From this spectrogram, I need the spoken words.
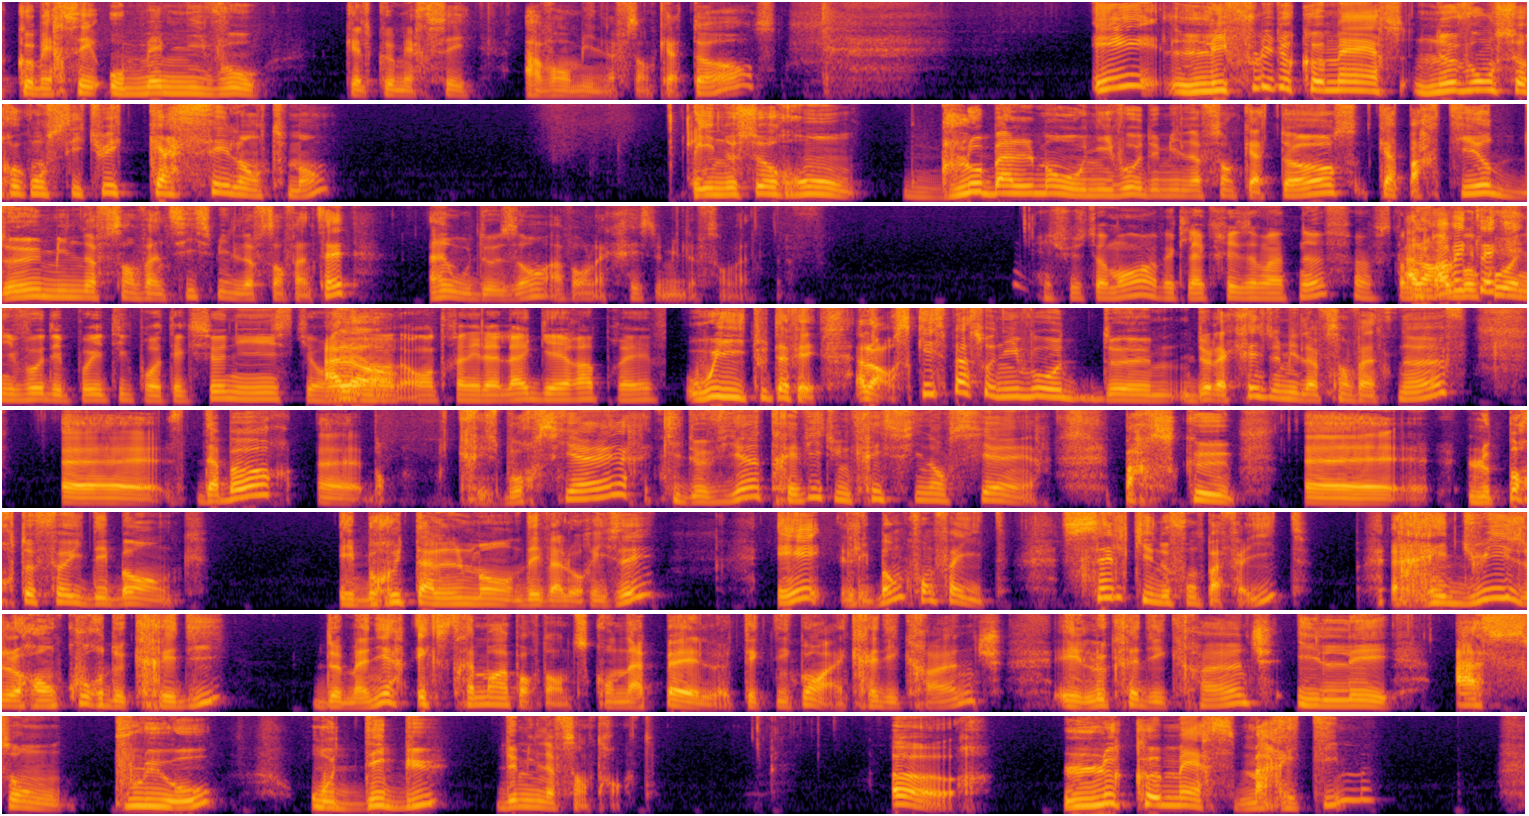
commercer au même niveau qu'elle commerçait avant 1914. Et les flux de commerce ne vont se reconstituer qu'assez lentement, et ils ne seront globalement au niveau de 1914 qu'à partir de 1926-1927, un ou deux ans avant la crise de 1929. Et justement, avec la crise de 29, parce qu'on parle beaucoup au niveau des politiques protectionnistes qui auraient entraîné la, guerre après. Oui, tout à fait. Alors, ce qui se passe au niveau de, la crise de 1929, euh, d'abord, euh, bon, crise boursière qui devient très vite une crise financière parce que euh, le portefeuille des banques est brutalement dévalorisé et les banques font faillite. Celles qui ne font pas faillite réduisent leur encours de crédit de manière extrêmement importante, ce qu'on appelle techniquement un crédit crunch. Et le crédit crunch, il est à son plus haut au début de 1930. Or, le commerce maritime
